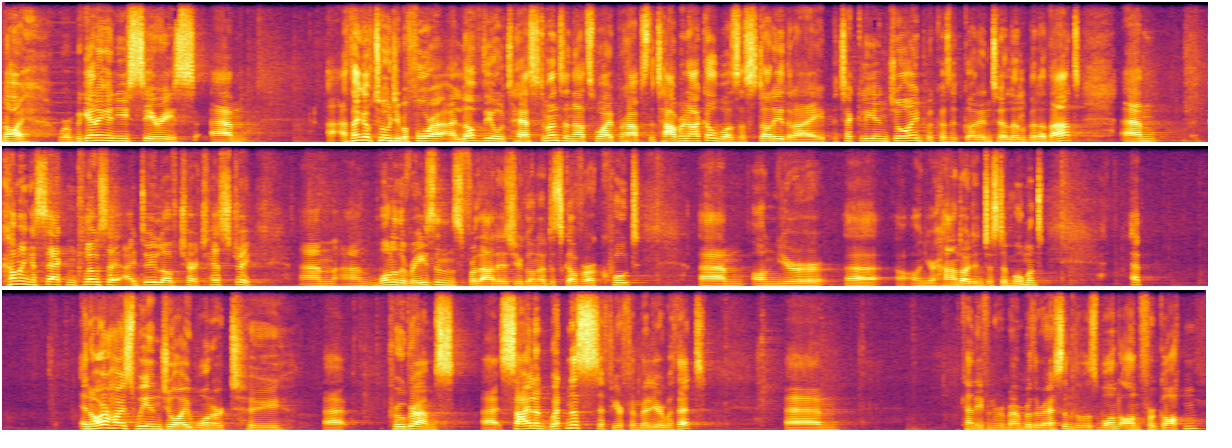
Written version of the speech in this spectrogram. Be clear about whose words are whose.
Speaker 1: Now, we're beginning a new series. Um, I think I've told you before, I love the Old Testament, and that's why perhaps the tabernacle was a study that I particularly enjoyed because it got into a little bit of that. Um, coming a second close, I, I, do love church history. Um, and one of the reasons for that is you're going to discover a quote um, on, your, uh, on your handout in just a moment. Uh, in our house, we enjoy one or two uh, programs uh, Silent Witness, if you're familiar with it. Um, can't even remember the rest of them. There was one Unforgotten.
